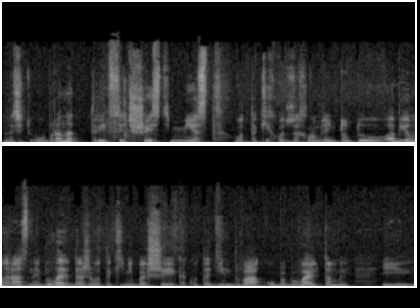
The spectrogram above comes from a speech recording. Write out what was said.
значит, убрано 36 мест вот таких вот захламлений. Тут э, объемы разные, бывают даже вот такие небольшие, как вот 1-2 куба, бывают там и, и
